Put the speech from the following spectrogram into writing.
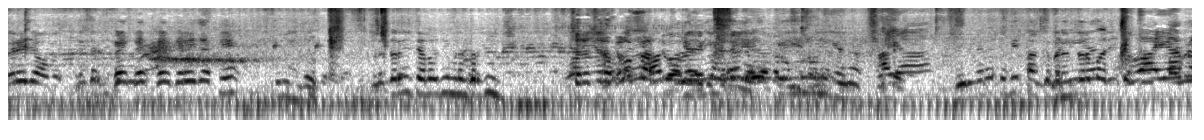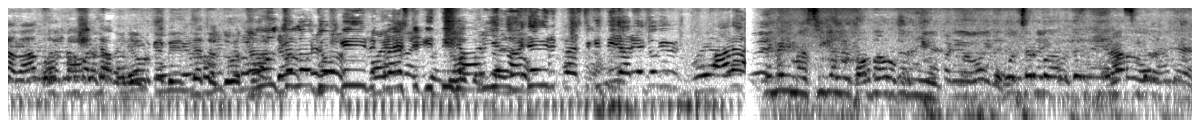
ਘਰੇ ਜਾਓ ਮਨਿੰਦਰ ਘਰੇ ਜਾ ਕੇ। ਮਨਿੰਦਰ ਜੀ ਚਲੋ ਜੀ ਮਨਿੰਦਰ ਜੀ। ਚਲੋ ਚਲੋ। ਆਇਆ। ਵੀਰ ਮੇਰੇ ਤੁਸੀਂ ਪੱਗ ਬਨਿੰਦਰ ਭਾਜੀ ਚਲੋ। ਆਇਆ ਭਰਾਵਾ ਗੋਲਡਨ ਜੋੜ ਕੇ ਬੇਨਤੀ ਚੱਲ। ਜੋ ਚਲੋ ਜੋਗੀ ਰਿਕੁਐਸਟ ਕੀਤੀ ਜਾ ਰਹੀ ਹੈ ਹਜੇ ਵੀ ਰਿਕੁਐਸਟ ਕੀਤੀ ਜਾ ਰਹੀ ਹੈ ਜੋਗੀ ਆ ਰਹਾ ਮੇਰੀ ਮਾਸੀ ਗੱਲ ਬਹੁਤ ਬਾਤ ਕਰ ਰਹੀ ਹੈ। ਸਰ ਬਾਤ ਕਰ ਰਹੀ ਹੈ।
